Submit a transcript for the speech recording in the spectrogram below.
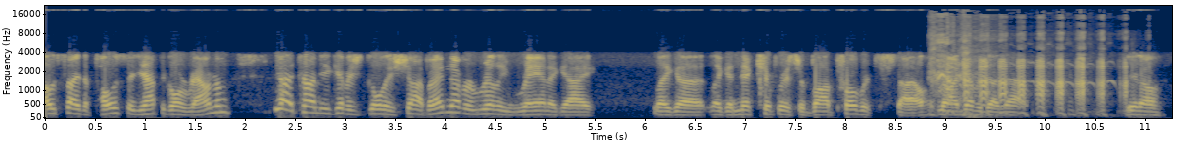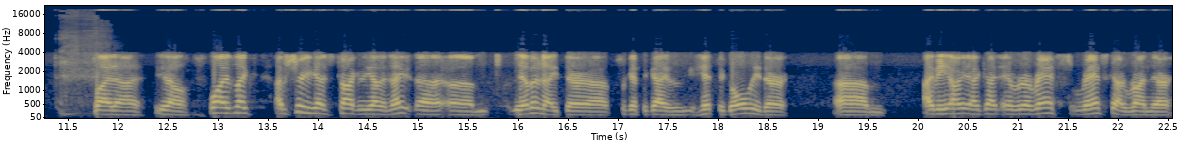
outside the post, so you have to go around them. Yeah, at times you give a goalie a shot, but I've never really ran a guy like a like a Nick Kypreos or Bob Probert style. No, I've never done that you know. But uh, you know, well, I'd like I'm sure you guys were talking the other night. Uh, um, the other night there, uh, forget the guy who hit the goalie there. Um, I mean, I, I got uh, Raanta. Raanta got run there,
